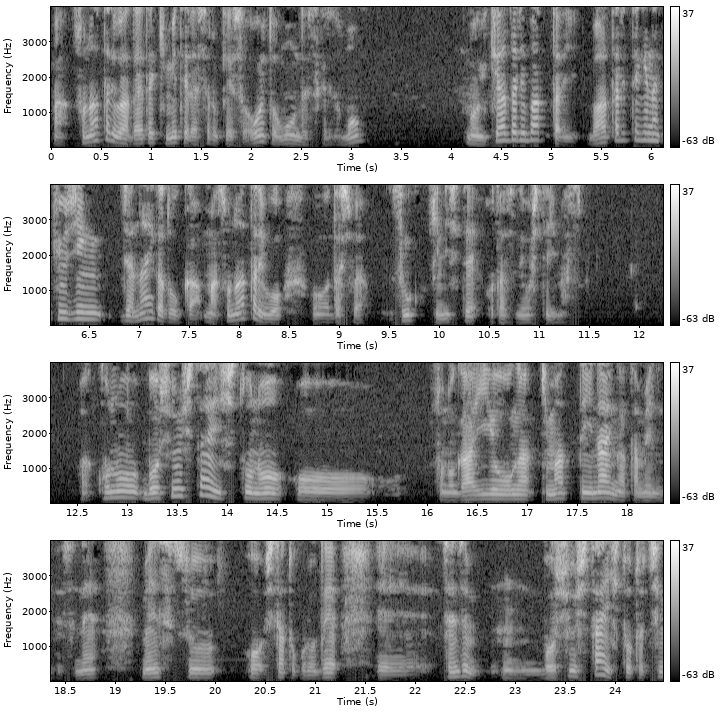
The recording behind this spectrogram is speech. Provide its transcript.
まあ、そのあたりは大体決めていらっしゃるケースが多いと思うんですけれども、もう行き当たりばったり、場当たり的な求人じゃないかどうか、まあそのあたりを私はすごく気にしてお尋ねをしています。この募集したい人の、その概要が決まっていないがためにですね、面接をしたところで、えー、全然、うん、募集したい人と違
